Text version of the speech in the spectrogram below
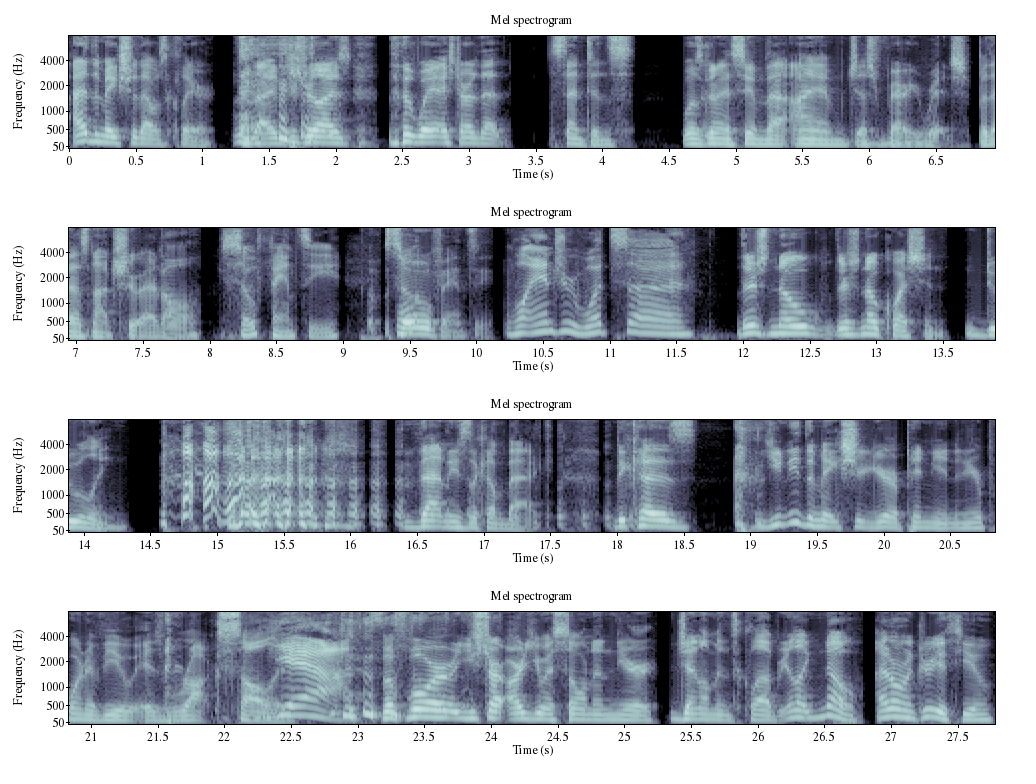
I had to make sure that was clear. 'Cause I just realized the way I started that sentence was going to assume that I am just very rich, but that's not true at all. so fancy. So Well- fancy. Well, Andrew, what's uh There's no, there's no question. Dueling. that needs to come back because you need to make sure your opinion and your point of view is rock solid. Yeah. Before you start arguing with someone in your gentleman's club, you're like, no, I don't agree with you,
